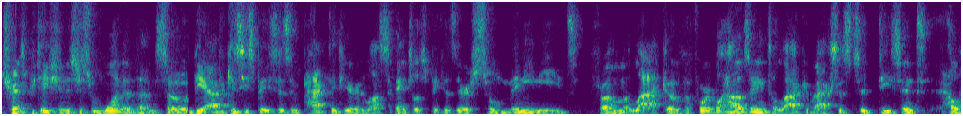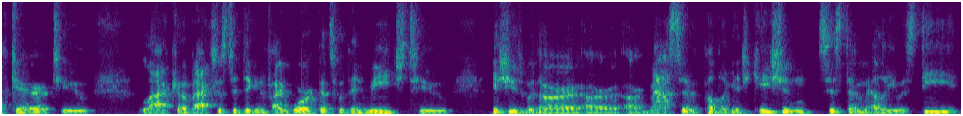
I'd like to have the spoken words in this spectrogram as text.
transportation is just one of them. So the advocacy space is impacted here in Los Angeles because there are so many needs from lack of affordable housing to lack of access to decent healthcare to lack of access to dignified work that's within reach to issues with our, our, our massive public education system, LAUSD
